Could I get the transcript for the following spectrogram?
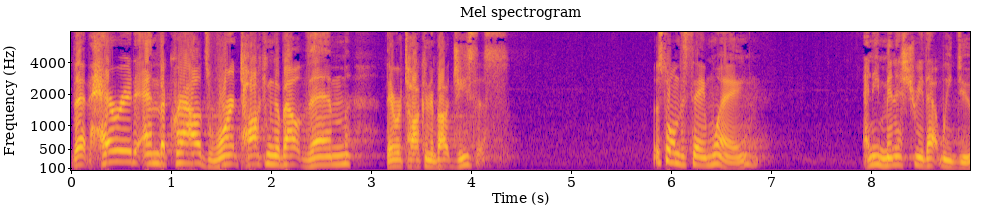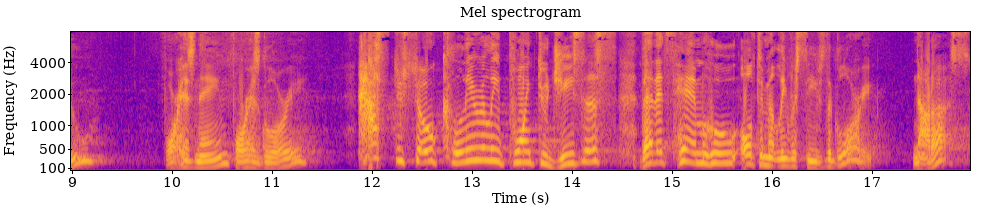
that Herod and the crowds weren't talking about them, they were talking about Jesus. So, in the same way, any ministry that we do for his name, for his glory, has to so clearly point to Jesus that it's him who ultimately receives the glory, not us.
